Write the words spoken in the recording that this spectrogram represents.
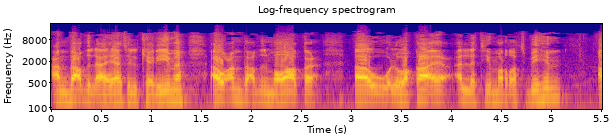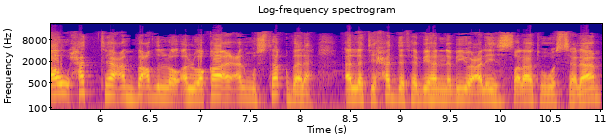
عن بعض الآيات الكريمة أو عن بعض المواقع أو الوقائع التي مرت بهم أو حتى عن بعض الوقائع المستقبلة التي حدث بها النبي عليه الصلاة والسلام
